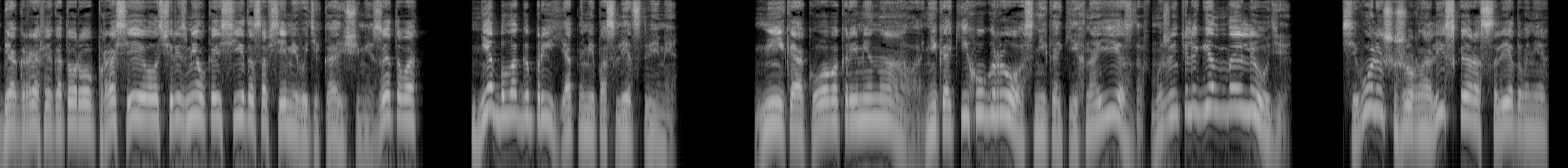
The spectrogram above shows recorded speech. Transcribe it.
биография которого просеивалась через мелкое сито со всеми вытекающими из этого неблагоприятными последствиями. Никакого криминала, никаких угроз, никаких наездов. Мы же интеллигентные люди. Всего лишь журналистское расследование.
